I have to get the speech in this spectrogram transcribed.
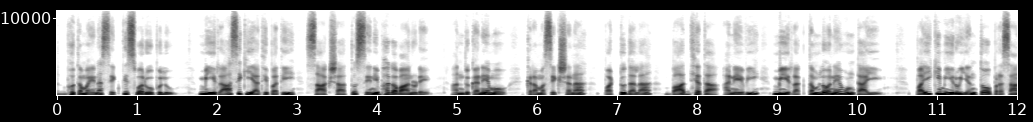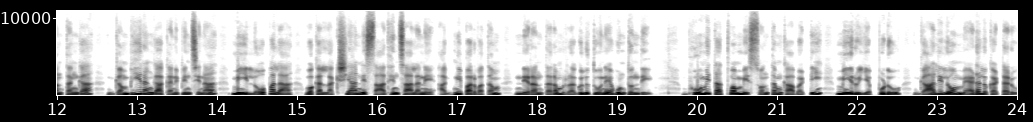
అద్భుతమైన శక్తి స్వరూపులు. మీ రాశికి అధిపతి సాక్షాత్తు శని భగవానుడే. అందుకనేమో క్రమశిక్షణ పట్టుదల బాధ్యత అనేవి మీ రక్తంలోనే ఉంటాయి. పైకి మీరు ఎంతో ప్రశాంతంగా గంభీరంగా కనిపించినా మీ లోపల ఒక లక్ష్యాన్ని సాధించాలనే అగ్నిపర్వతం నిరంతరం రగులుతూనే ఉంటుంది. భూమితత్వం మీ సొంతం కాబట్టి మీరు ఎప్పుడూ గాలిలో మేడలు కట్టరు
